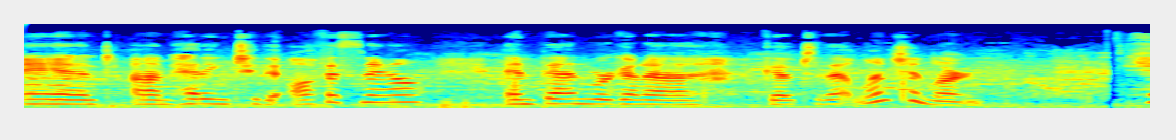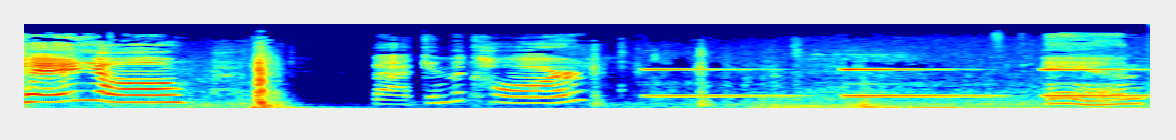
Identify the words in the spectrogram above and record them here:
and I'm heading to the office now and then we're gonna go to that lunch and learn. Hey y'all, back in the car and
